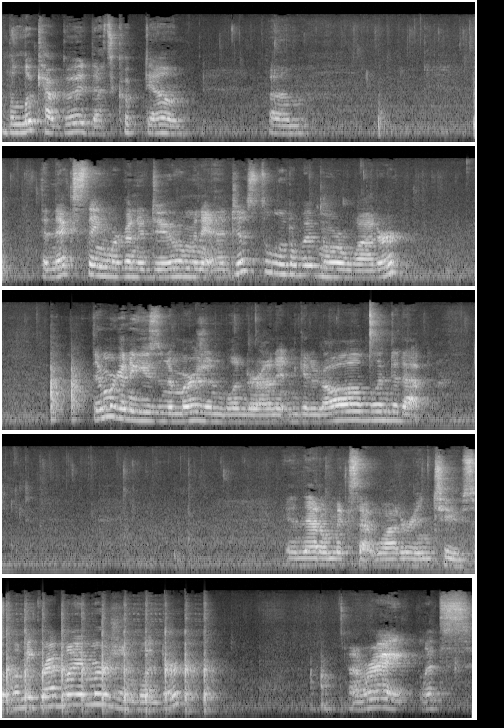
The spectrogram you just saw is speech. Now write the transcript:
But look how good that's cooked down. Um, the next thing we're going to do, I'm going to add just a little bit more water. Then we're going to use an immersion blender on it and get it all blended up. And that'll mix that water in too. So let me grab my immersion blender. All right, let's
